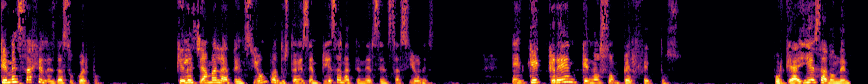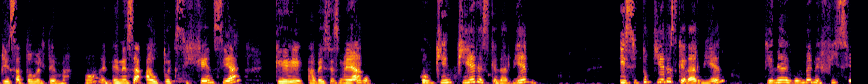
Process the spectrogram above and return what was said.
¿Qué mensaje les da su cuerpo? ¿Qué les llama la atención cuando ustedes empiezan a tener sensaciones? ¿En qué creen que no son perfectos? Porque ahí es a donde empieza todo el tema, ¿no? En, esa autoexigencia que a veces me hago. ¿Con quién quieres quedar bien? Y si tú quieres quedar bien, ¿tiene algún beneficio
